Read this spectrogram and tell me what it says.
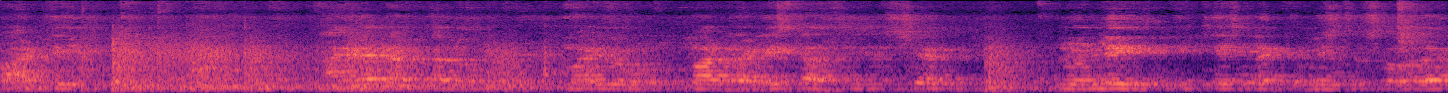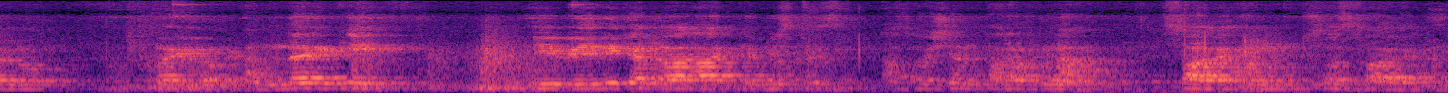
పార్టీ కార్యకర్తలు మరియు మా డ్రగిస్ట్ అసోసియేషన్ నుండి ఇచ్చేసిన కెమిస్ట్ సోదరులు మరియు అందరికీ ఈ వేదిక ద్వారా కెమిస్ట్ అసోసియేషన్ తరఫున స్వాగతం సుస్వాగతం.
